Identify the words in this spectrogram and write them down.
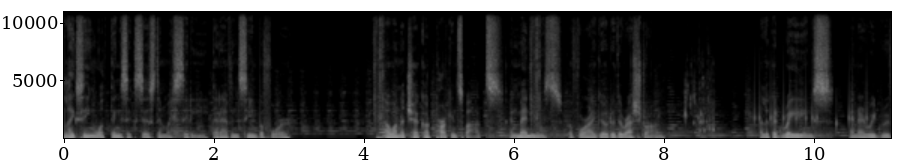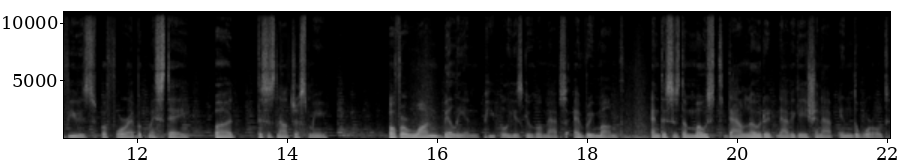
I like seeing what things exist in my city that I haven't seen before. I want to check out parking spots and menus before I go to the restaurant. I look at ratings and I read reviews before I book my stay. But this is not just me. Over 1 billion people use Google Maps every month, and this is the most downloaded navigation app in the world.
